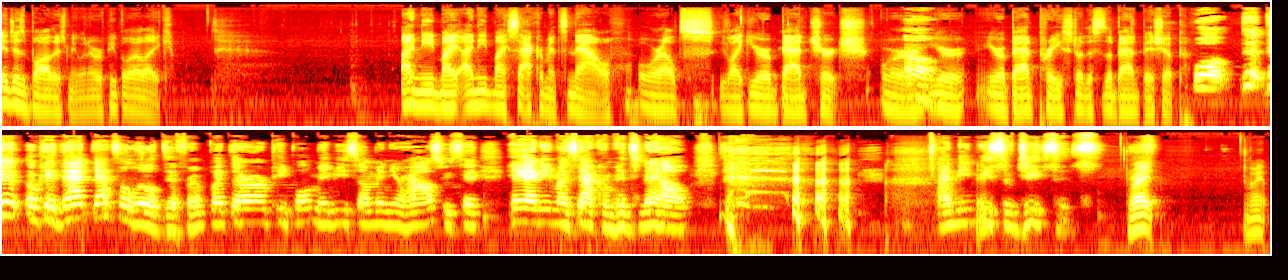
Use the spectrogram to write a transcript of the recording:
it just bothers me whenever people are like, I need my I need my sacraments now, or else like you're a bad church, or Oh. you're you're a bad priest, or this is a bad bishop. Well, that, that okay, that that's a little different, but there are people, maybe some in your house, who say, "Hey, I need my sacraments now. I need me some Jesus." Right, right.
